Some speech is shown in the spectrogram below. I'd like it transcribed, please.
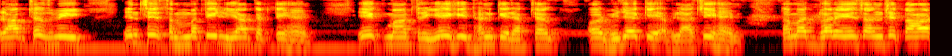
राक्षस भी इनसे सम्मति लिया करते हैं। एकमात्र ये ही धन के रक्षक और विजय के अभिलाषी हैं। तमध्वरे संसितार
